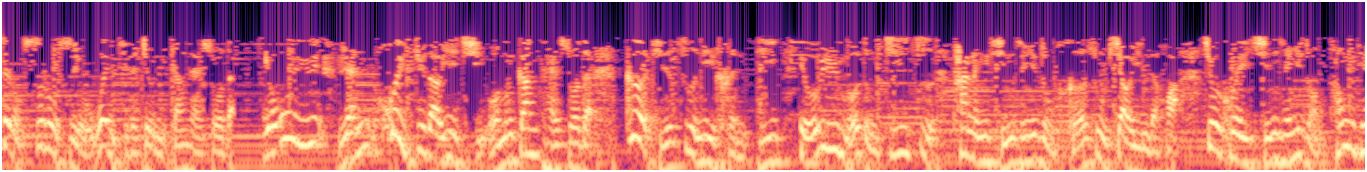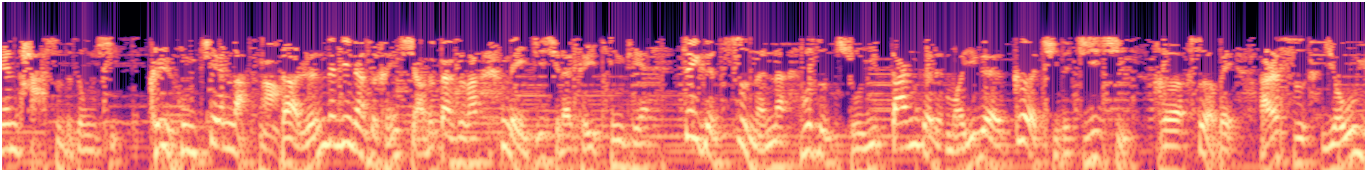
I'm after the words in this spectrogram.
这种思路是有问题的。就你刚才说的，由于人汇聚到一起，我们刚才说的个体的智力很低，由于某种机制它能形成一种合数效应的话，就会形成一种通天塔式的东西，可以通天了啊！人的力量是很小的，但是它累积起来可以通天。这个智能呢，不是属于单个的某一个个体的机器和设备，而是由于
